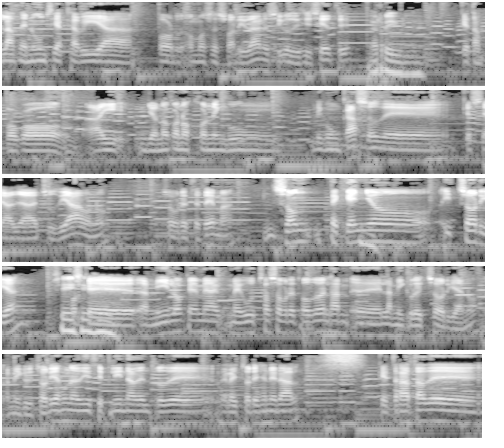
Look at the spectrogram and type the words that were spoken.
las denuncias que había por homosexualidad en el siglo XVII. Terrible. Que tampoco hay... Yo no conozco ningún, ningún caso de que se haya estudiado, ¿no? Sobre este tema. Son pequeñas historias Sí, sí, porque a mí lo que me, me gusta sobre todo es la, eh, la microhistoria, ¿no? La microhistoria es una disciplina dentro de, de la historia general que trata de,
